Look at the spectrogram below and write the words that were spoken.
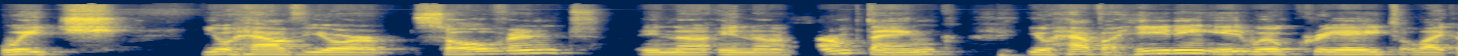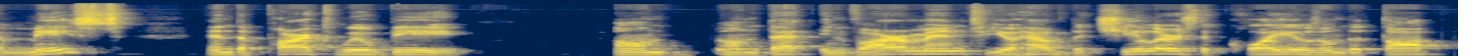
which you have your solvent in a in a something. You have a heating. It will create like a mist, and the part will be on on that environment you have the chillers the coils on the top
